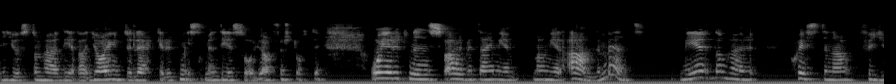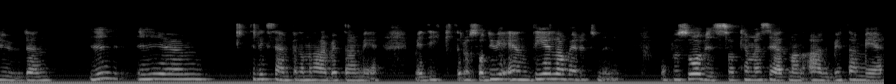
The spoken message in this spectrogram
just de här delarna. Jag är ju inte läkarytmist, men det är så jag har förstått det. Och i rytmin så arbetar man mer allmänt med de här gesterna för ljuden i, i ehm, till exempel när man arbetar med, med dikter och så. Det är ju en del av eurytmin. Och på så vis så kan man säga att man arbetar med,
